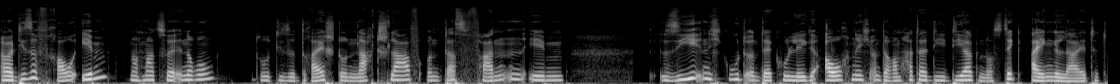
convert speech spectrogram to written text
Aber diese Frau eben, nochmal zur Erinnerung, so diese drei Stunden Nachtschlaf und das fanden eben sie nicht gut und der Kollege auch nicht und darum hat er die Diagnostik eingeleitet.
